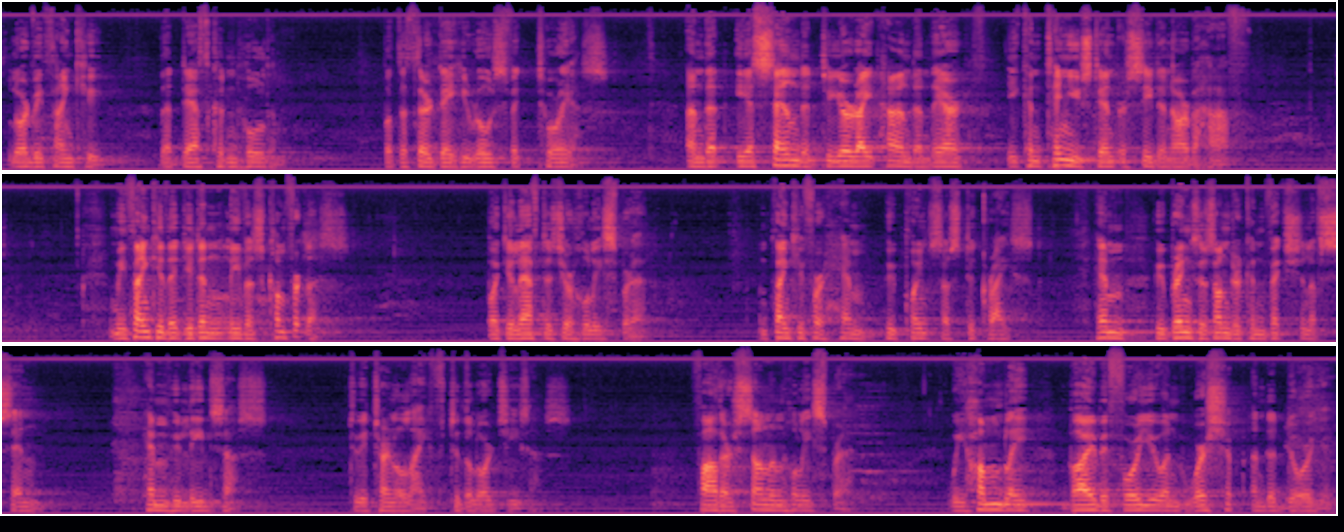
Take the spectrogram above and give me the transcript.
Lord, we thank you that death couldn't hold him, but the third day he rose victorious, and that he ascended to your right hand, and there he continues to intercede in our behalf. And we thank you that you didn't leave us comfortless, but you left us your Holy Spirit. And thank you for him who points us to Christ, him who brings us under conviction of sin, him who leads us to eternal life, to the Lord Jesus. Father, Son, and Holy Spirit, we humbly bow before you and worship and adore you.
